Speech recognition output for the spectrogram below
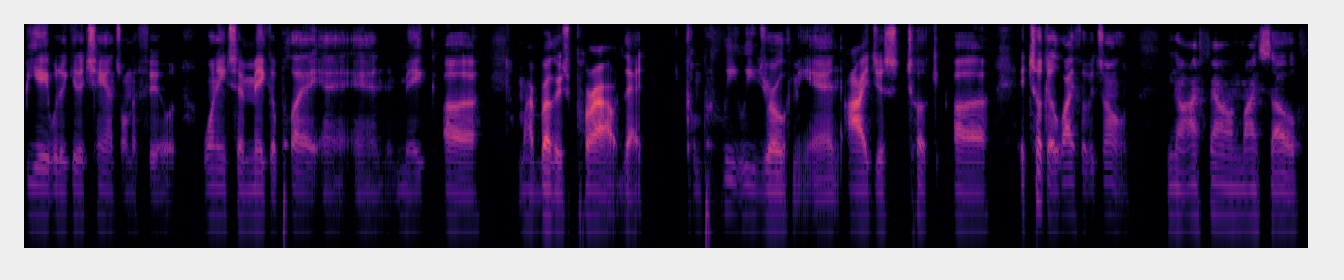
be able to get a chance on the field, wanting to make a play and, and make uh my brothers proud that completely drove me and I just took uh it took a life of its own. You know, I found myself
